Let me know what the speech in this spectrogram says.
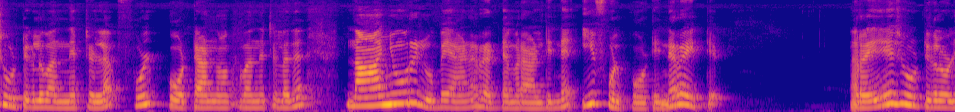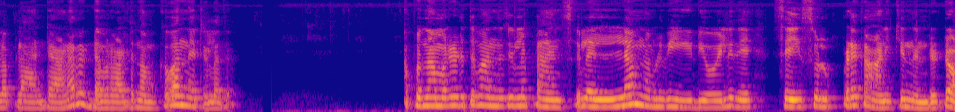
ഷൂട്ടുകൾ വന്നിട്ടുള്ള ഫുൾ പോട്ടാണ് നമുക്ക് വന്നിട്ടുള്ളത്. നാനൂറ് രൂപയാണ് റെഡ് എമറാൾഡിന്റെ ഈ ഫുൾ പോട്ടിന്റെ റേറ്റ് നിറയെ ഷൂട്ടുകളുള്ള ആണ് റെഡ് എമറാൾഡ് നമുക്ക് വന്നിട്ടുള്ളത്. അപ്പോൾ നമ്മുടെ അടുത്ത് വന്നിട്ടുള്ള പ്ലാന്റ്സുകളെല്ലാം നമ്മൾ വീഡിയോയിൽ ഇതേ സൈസ് ഉൾപ്പെടെ കാണിക്കുന്നുണ്ട് കേട്ടോ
